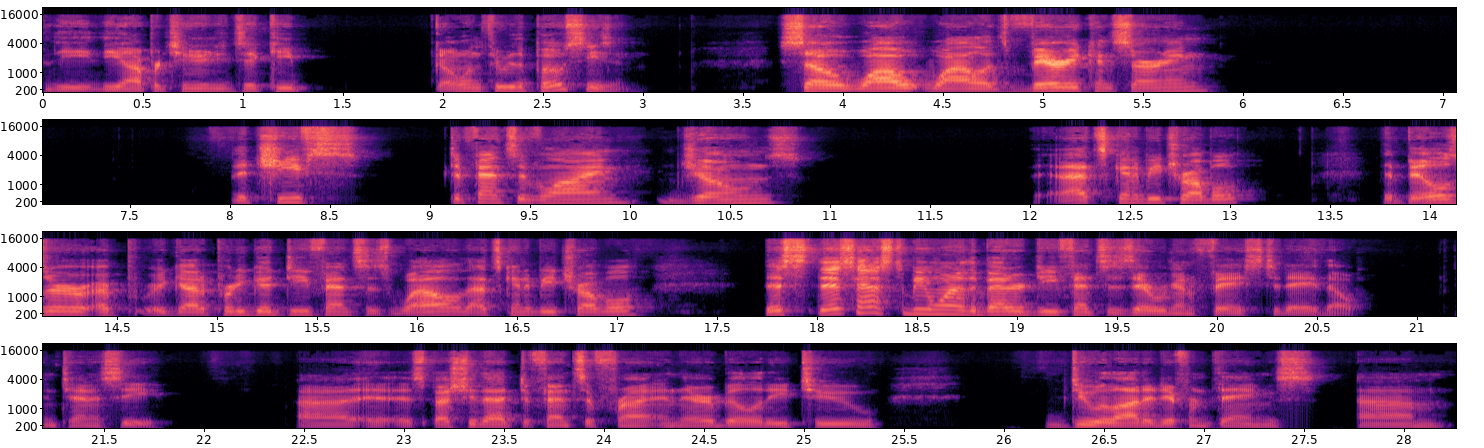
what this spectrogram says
the the opportunity to keep going through the postseason. So while while it's very concerning, the Chiefs defensive line, Jones, that's going to be trouble. The Bills are, got a pretty good defense as well. That's going to be trouble. This this has to be one of the better defenses they were going to face today, though, in Tennessee, uh, especially that defensive front and their ability to do a lot of different things. Um,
